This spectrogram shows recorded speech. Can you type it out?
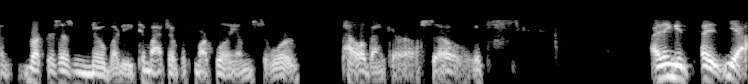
uh, Rutgers has nobody to match up with Mark Williams or Paolo Banchero. So it's, I think it, uh, yeah,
